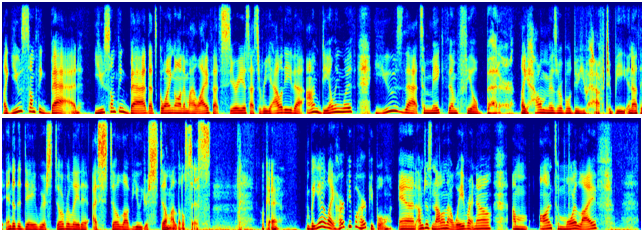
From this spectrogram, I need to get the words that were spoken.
Like use something bad use something bad that's going on in my life that's serious, that's a reality that I'm dealing with, use that to make them feel better. Like, how miserable do you have to be? And at the end of the day, we are still related. I still love you. You're still my little sis. Okay. But yeah, like hurt people hurt people. And I'm just not on that wave right now. I'm on to more life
